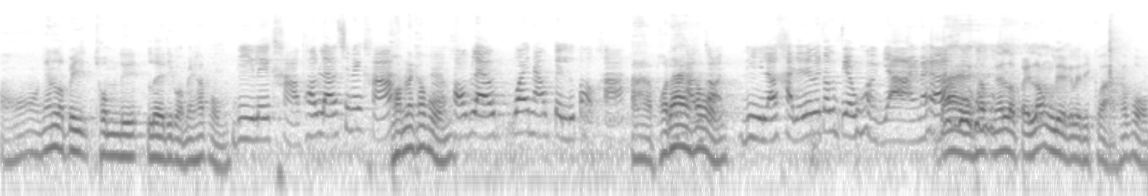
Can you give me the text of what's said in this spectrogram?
อ๋องั้นเราไปชมเลยดีกว่าไหมครับผม ดีเลยค่ะ พร้อมแล้วใช่ไหมคะพร้อมแล้วครับผมอ่าพร้อมแล้วว่ายน้ำเป็นหรือเปล่าคะอ่าพอได้ครับถาผก่อมนดีแล้วค่ะจะได้ไม่ต้องเตรียมห่วงยางนะคะได้ครับงั้นเราไปล่องเรือกันเลยดีกว่าครับผม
